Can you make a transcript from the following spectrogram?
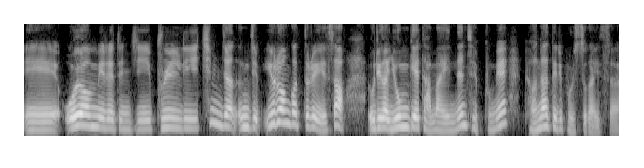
이 오염이라든지 분리, 침전, 응집 이런 것들에 의해서 우리가 용기에 담아 있는 제품의 변화들이 볼 수가 있어요.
